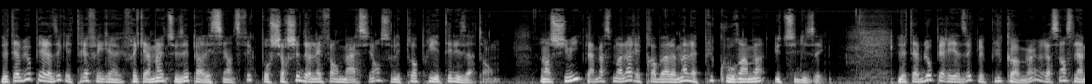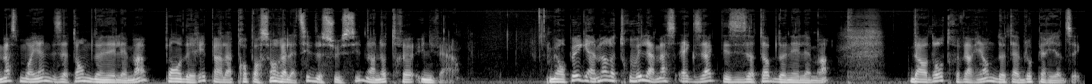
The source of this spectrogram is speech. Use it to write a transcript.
Le tableau périodique est très fréquemment utilisé par les scientifiques pour chercher de l'information sur les propriétés des atomes. En chimie, la masse molaire est probablement la plus couramment utilisée. Le tableau périodique le plus commun recense la masse moyenne des atomes d'un élément pondéré par la proportion relative de ceux-ci dans notre univers. Mais on peut également retrouver la masse exacte des isotopes d'un élément dans d'autres variantes de tableau périodique.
